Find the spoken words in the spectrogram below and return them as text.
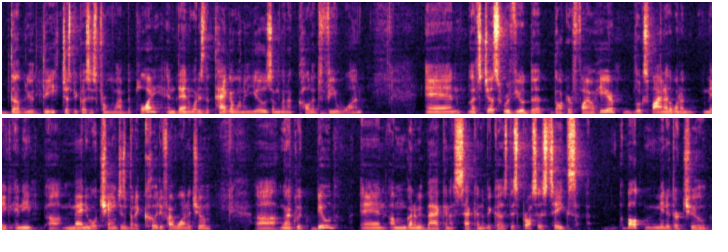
WD just because it's from web deploy. And then what is the tag I want to use? I'm going to call it V1. And let's just review the Docker file here. Looks fine. I don't want to make any uh, manual changes, but I could if I wanted to. Uh, I'm going to click build and I'm to be back in a second because this process takes about a minute or two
